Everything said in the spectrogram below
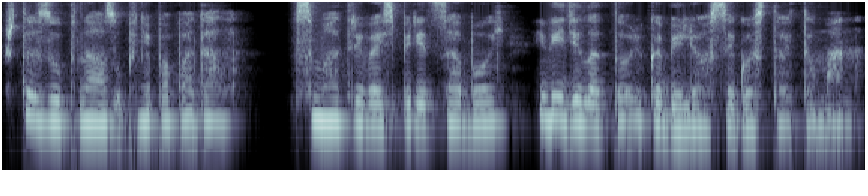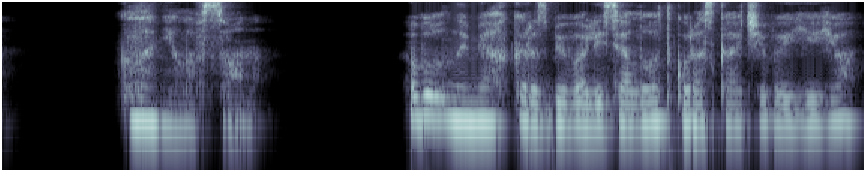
что зуб на зуб не попадал. Всматриваясь перед собой, видела только белесый густой туман. Клонила в сон. Волны мягко разбивались о лодку, раскачивая ее.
